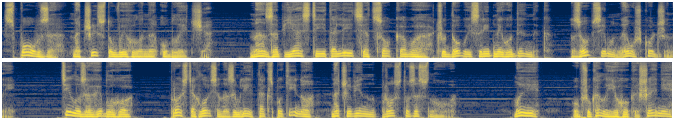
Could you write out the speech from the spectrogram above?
сповза на чисто виголене обличчя. На зап'ясті італійця цокава чудовий срібний годинник, зовсім неушкоджений. Тіло загиблого простяглося на землі так спокійно, наче він просто заснув. Ми обшукали його кишені,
